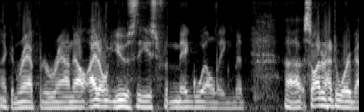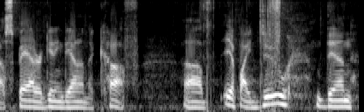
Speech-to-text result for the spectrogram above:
I can wrap it around. Now, I don't use these for MIG welding, but uh, so I don't have to worry about spatter getting down on the cuff. Uh, if I do, then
